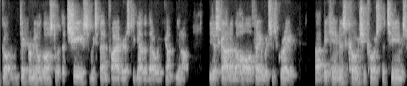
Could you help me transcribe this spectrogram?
go, Dick Vermeil goes to with the Chiefs. We spend five years together there. We become, you know, he just got in the Hall of Fame, which is great. Uh, became his coach. He coached the teams,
